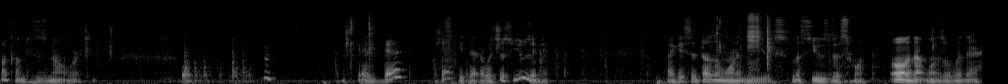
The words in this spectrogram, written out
How come this is not working? Hmm. this guy's dead? Can't be dead. I was just using it. I guess it doesn't want to be used. Let's use this one. Oh, that one's over there.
